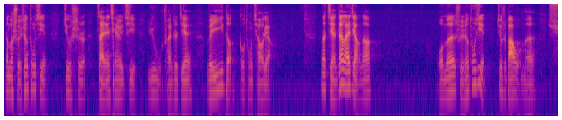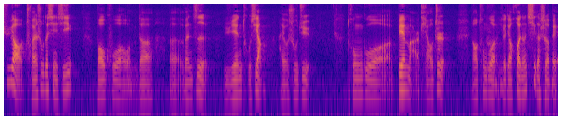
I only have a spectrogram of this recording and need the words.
那么水声通信就是载人潜水器与母船之间唯一的沟通桥梁。那简单来讲呢，我们水声通信就是把我们需要传输的信息，包括我们的呃文字、语音、图像。还有数据，通过编码调制，然后通过一个叫换能器的设备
